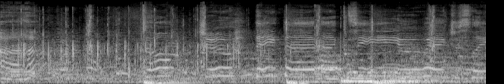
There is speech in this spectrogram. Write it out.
Uh-huh. Don't you think that I can see you anxiously?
